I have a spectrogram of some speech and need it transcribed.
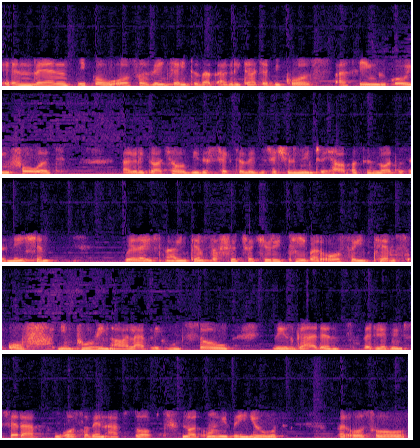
And then people will also venture into that agriculture because I think going forward, agriculture will be the sector that is actually going to help us a lot as a nation whether it's now in terms of food security, but also in terms of improving our livelihood. So these gardens that we are going to set up will also then absorb not only the youth, but also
